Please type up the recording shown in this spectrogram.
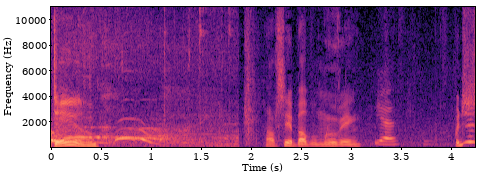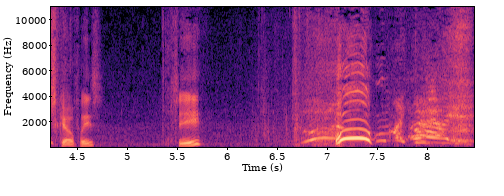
Damn. I don't see a bubble moving. Yes. Would you just go, please? See? Oh my god!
